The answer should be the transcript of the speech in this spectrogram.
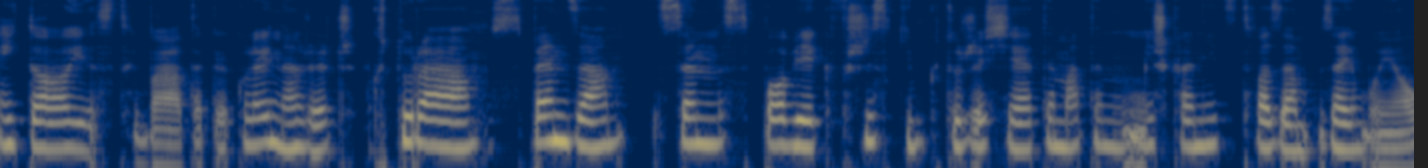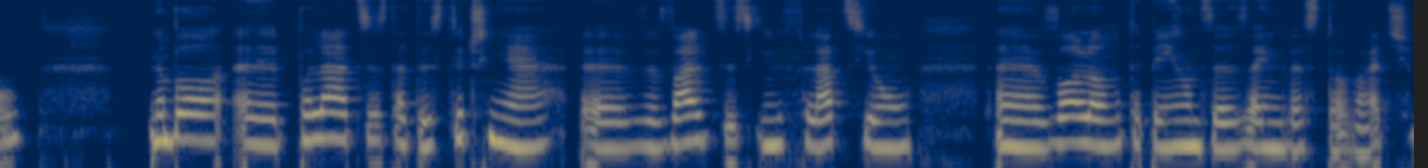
I to jest chyba taka kolejna rzecz, która spędza sen z powiek wszystkim, którzy się tematem mieszkalnictwa zajmują. No bo Polacy statystycznie w walce z inflacją wolą te pieniądze zainwestować,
